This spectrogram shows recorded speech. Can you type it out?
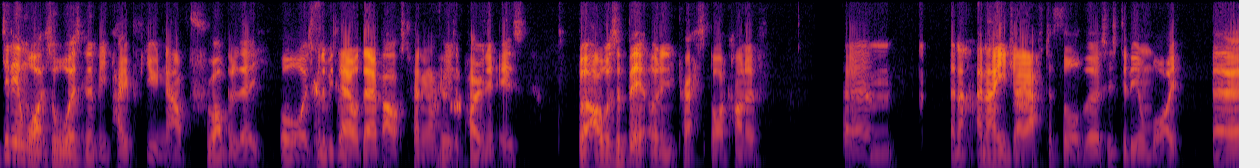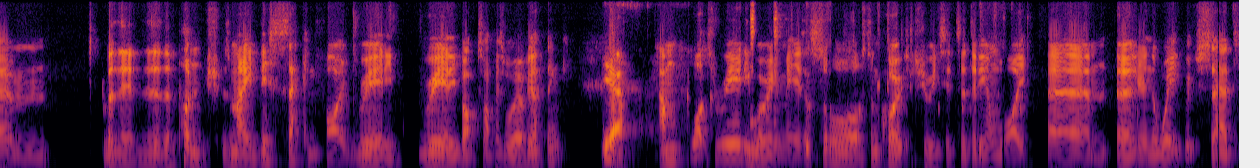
Dillian Whyte's always going to be pay per view now, probably, or it's going to be there or thereabouts, depending on who his opponent is. But I was a bit unimpressed by kind of um, an, an AJ afterthought versus Dillian Whyte. Um, but the, the the punch has made this second fight really, really box office worthy. I think. Yeah. And what's really worrying me is I saw some quotes attributed to Dillian Whyte um, earlier in the week, which said,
